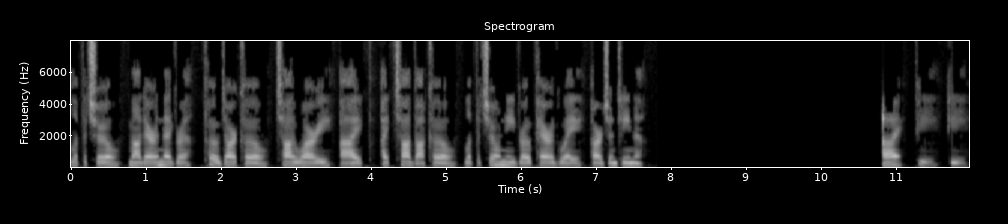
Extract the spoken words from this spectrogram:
Lapacho, Madera Negra, Podarco, Tahuari, Ipe, Ipe Tabaco, Lapacho Negro Paraguay, Argentina. I P E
